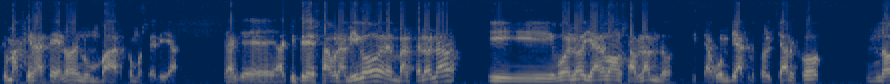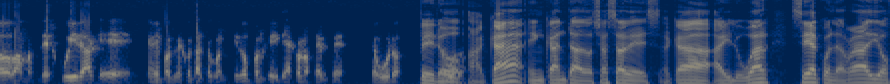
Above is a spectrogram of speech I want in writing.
tú imagínate, ¿no? En un bar, ¿cómo sería? O sea que aquí tienes a un amigo en Barcelona y bueno, ya lo vamos hablando. Y si algún día cruzo el charco, no, vamos, descuida que, me pondré en contacto contigo porque iría a conocerte, seguro. Pero acá, encantado, ya sabes, acá hay lugar, sea con la radio,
